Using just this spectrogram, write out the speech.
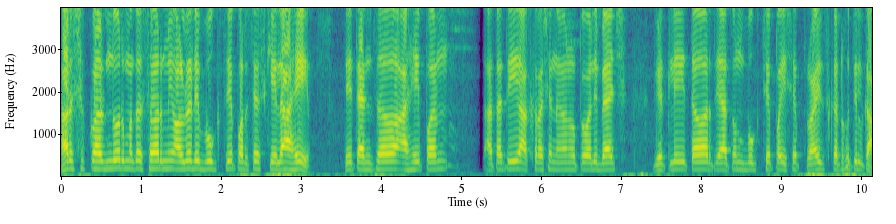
हर्ष कंदूर म्हणतो सर मी ऑलरेडी बुकचे परचेस केलं आहे ते त्यांचं आहे पण आता ती अकराशे नव्याण्णव रुपयेवाली बॅच घेतली तर त्यातून बुकचे पैसे प्राईज कट होतील का?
